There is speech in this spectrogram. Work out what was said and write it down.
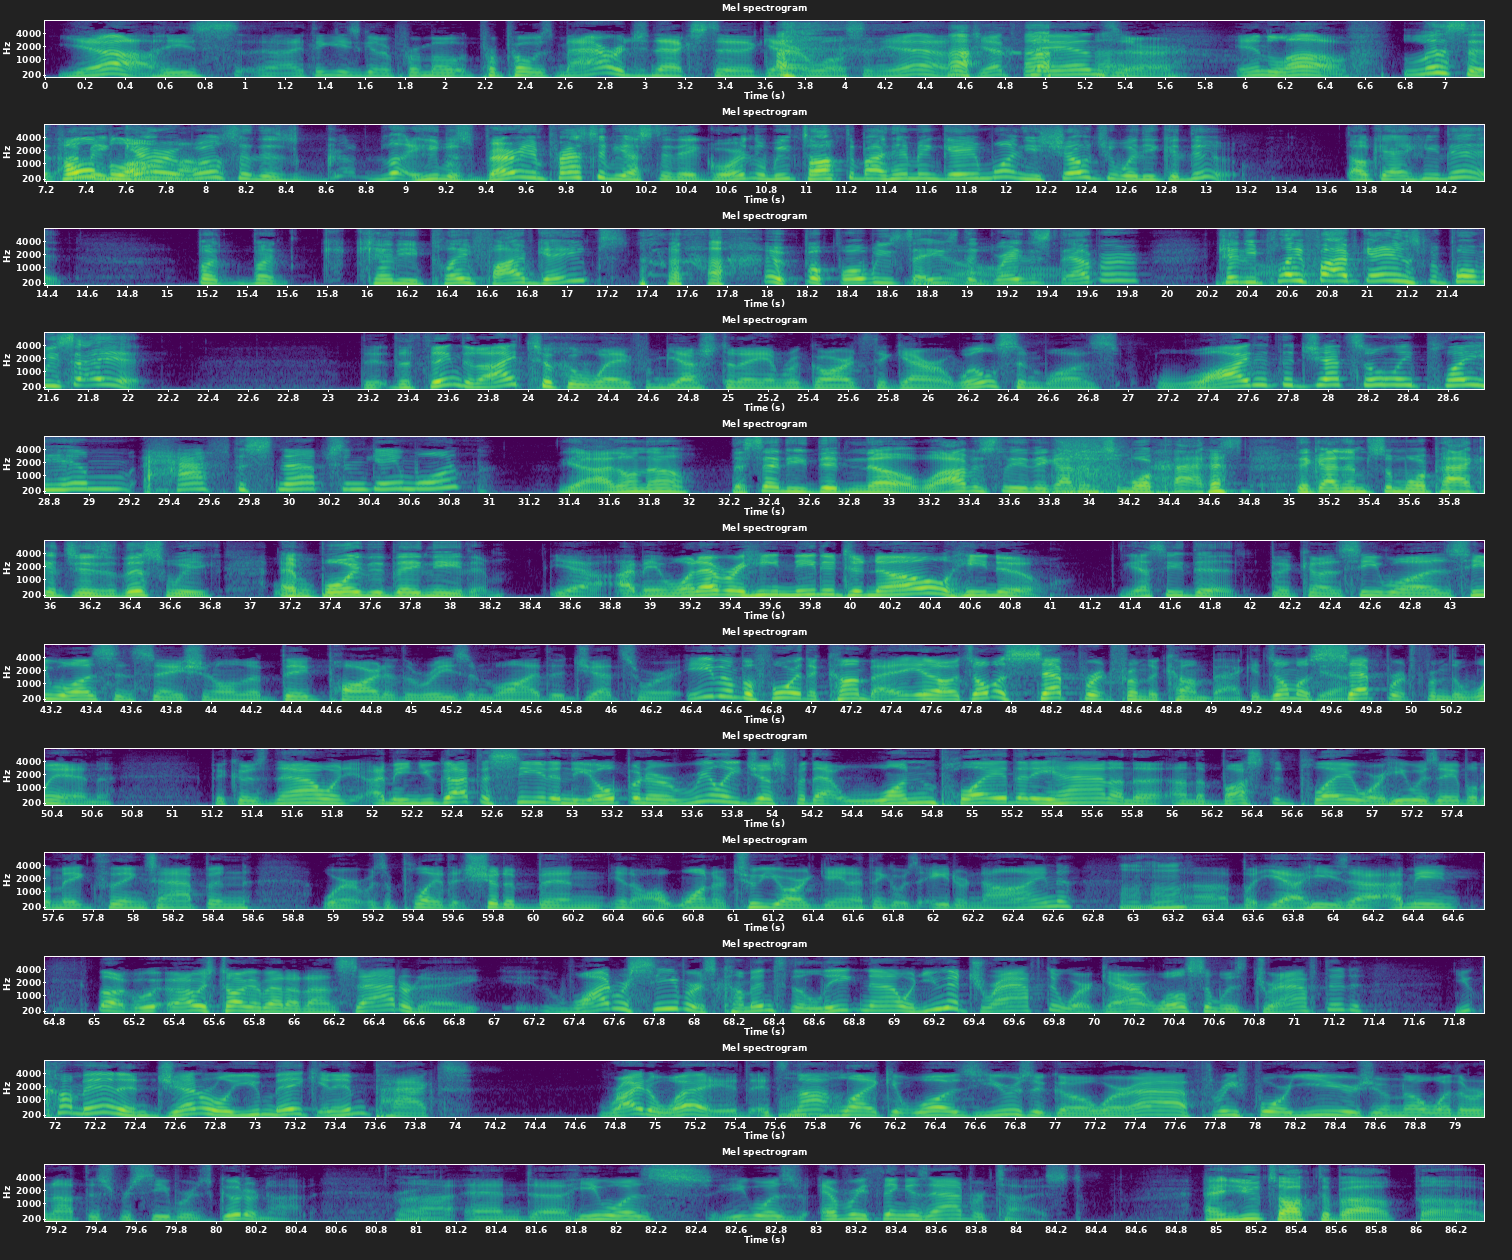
Yeah, he's. Uh, I think he's going to promote propose marriage next to Garrett Wilson. Yeah, Jet fans are in love. Listen, I mean, Garrett love. Wilson is. Look, he was very impressive yesterday, Gordon. We talked about him in game one. He showed you what he could do. Okay, he did. But but can he play five games before we say he's the greatest ever? Can he play five games before we say it? The, the thing that I took away from yesterday in regards to Garrett Wilson was why did the Jets only play him half the snaps in game one? Yeah, I don't know. They said he didn't know. Well, obviously they got him some more packs. they got him some more packages this week, and boy, did they need him. Yeah, I mean, whatever he needed to know, he knew Yes, he did. because he was he was sensational and a big part of the reason why the Jets were even before the comeback. You know, it's almost separate from the comeback. It's almost Yeah. separate from the win because now when I mean you got to see it in the opener really just for that one play that he had on the on the busted play where he was able to make things happen where it was a play that should have been you know a one or two yard gain. I think it was eight or 9 Uh, but yeah, he's. Uh, I mean, look, I was talking about it on Saturday. Wide receivers come into the league now. When you get drafted, where Garrett Wilson was drafted, you come in. In general, you make an impact right away. It, it's not like it was years ago, where ah, three, four years, you'll know whether or not this receiver is good or not. Right. Uh, and uh, he was he was everything is advertised. And you talked about uh,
